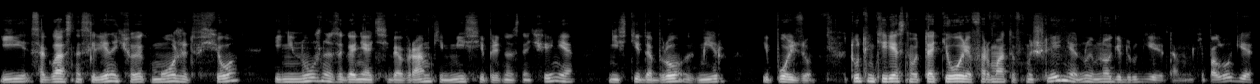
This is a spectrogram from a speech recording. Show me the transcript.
И согласно с Еленой, человек может все, и не нужно загонять себя в рамки миссии предназначения, нести добро в мир и пользу. Тут интересно вот та теория форматов мышления, ну и многие другие там типологии,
